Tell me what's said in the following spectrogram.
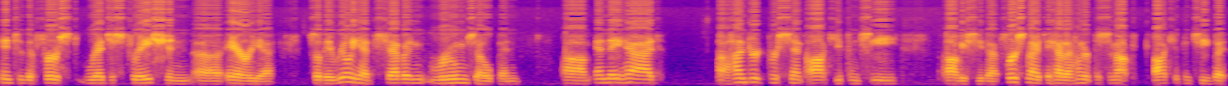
into the first registration uh, area. So they really had seven rooms open, um, and they had 100% occupancy. Obviously, that first night they had 100% op- occupancy, but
